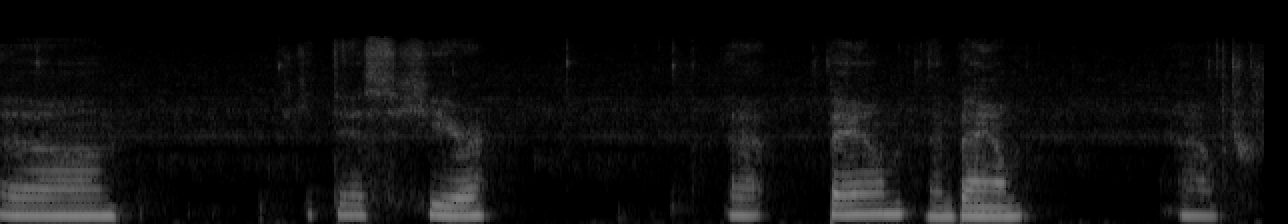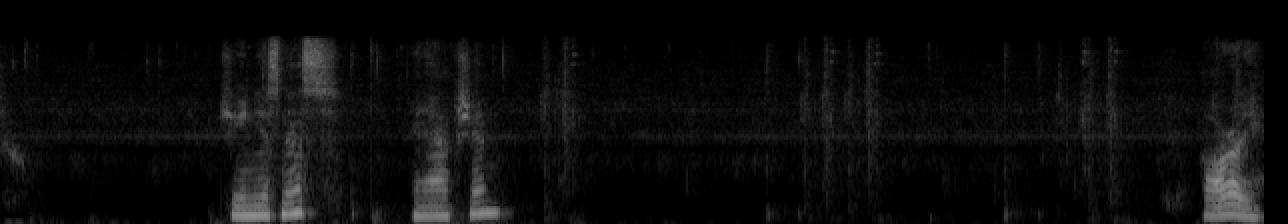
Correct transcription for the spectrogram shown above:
um get this here that bam then bam now Geniusness in action. Alrighty.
